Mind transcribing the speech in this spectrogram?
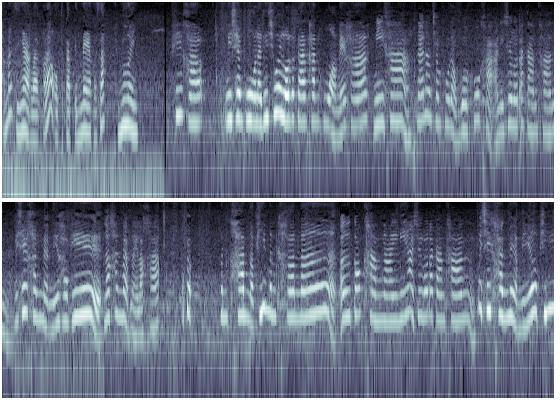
ถ้ามันสิยากล่ะก็ลาออกจากการเป็นแม่เขาซะเมื่อย พี่คะ มีแชมพูอะไรที่ช่วยลดอาการคันหัวไหมคะ มีค่ะ แนะนำแชมพูดอกบัวคู่ค่ะ อันนี้ช่วยลดอาการคัน ไม่ใช่คันแบบนี้ค่ะพี่แล้วคันแบบไหนล่ะคะ ก็แบบมันคันอะพี่มันคันนะเออ ก็คันไงเนี่ยช่วยลดอาการคัน ไม่ใช่คันแบบนี้อะพี่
